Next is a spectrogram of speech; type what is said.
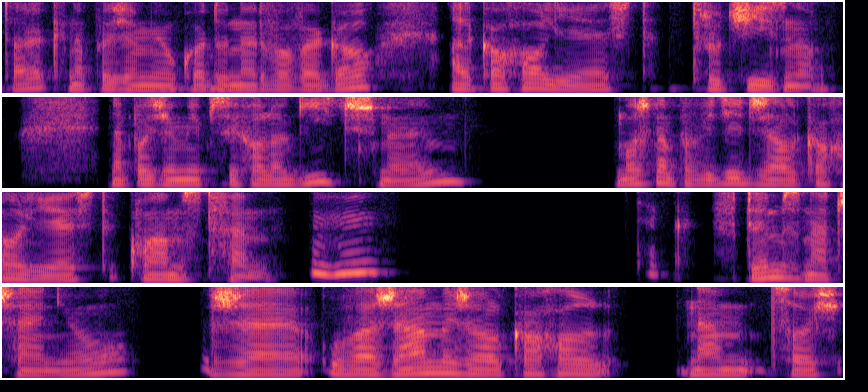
tak, na poziomie układu nerwowego, alkohol jest trucizną. Na poziomie psychologicznym można powiedzieć, że alkohol jest kłamstwem. Mhm. Tak. W tym znaczeniu, że uważamy, że alkohol nam coś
